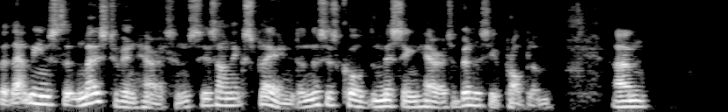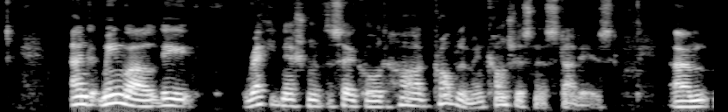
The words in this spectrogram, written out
But that means that most of inheritance is unexplained, and this is called the missing heritability problem. Um, and meanwhile, the recognition of the so-called hard problem in consciousness studies um,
